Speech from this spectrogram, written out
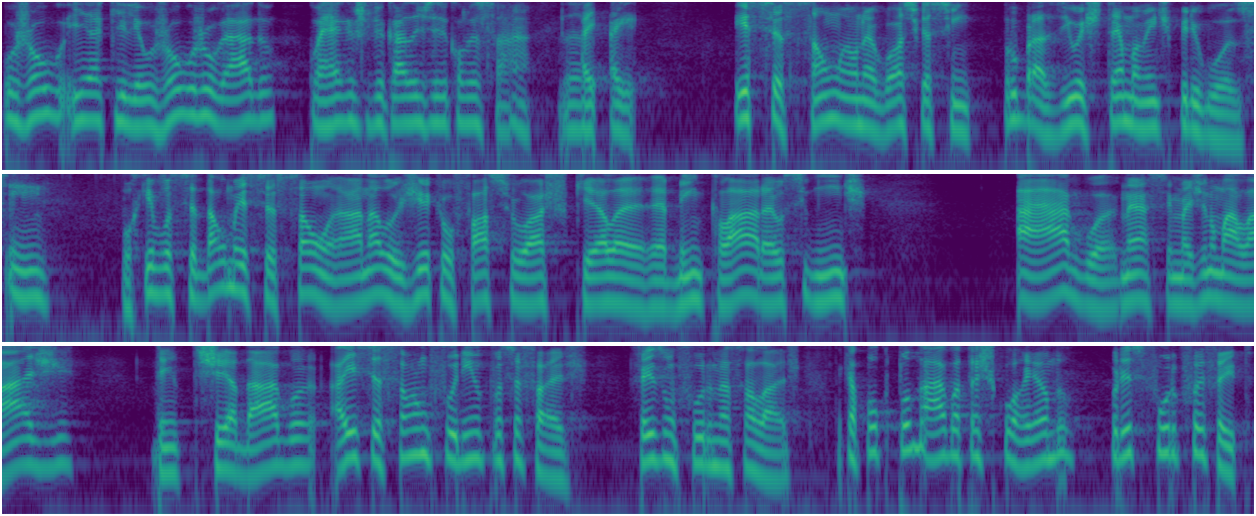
o jogo e aquele o jogo jogado com a regra explicada antes dele começar. né? Aí- aí, exceção é um negócio que, assim, pro Brasil é extremamente perigoso. Sim, Porque você dá uma exceção, a analogia que eu faço, eu acho que ela é é bem clara, é o seguinte: a água, né? Você imagina uma laje tem, cheia d'água, a exceção é um furinho que você faz. Fez um furo nessa laje. Daqui a pouco toda a água está escorrendo por esse furo que foi feito.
